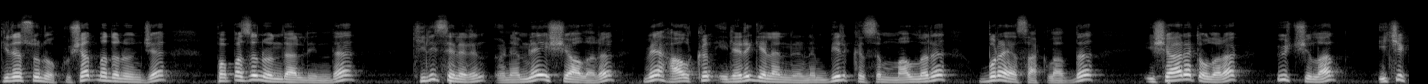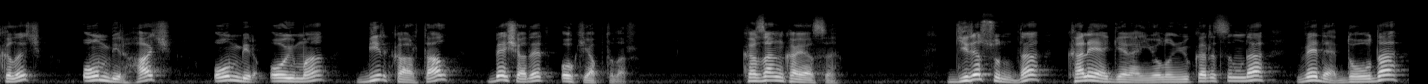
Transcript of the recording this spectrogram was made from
Giresun'u kuşatmadan önce papazın önderliğinde kiliselerin önemli eşyaları ve halkın ileri gelenlerinin bir kısım malları buraya saklandı. İşaret olarak 3 yılan, 2 kılıç, 11 haç, 11 oyma, 1 kartal, 5 adet ok yaptılar. Kazan Kayası Giresun'da kaleye gelen yolun yukarısında ve de doğuda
